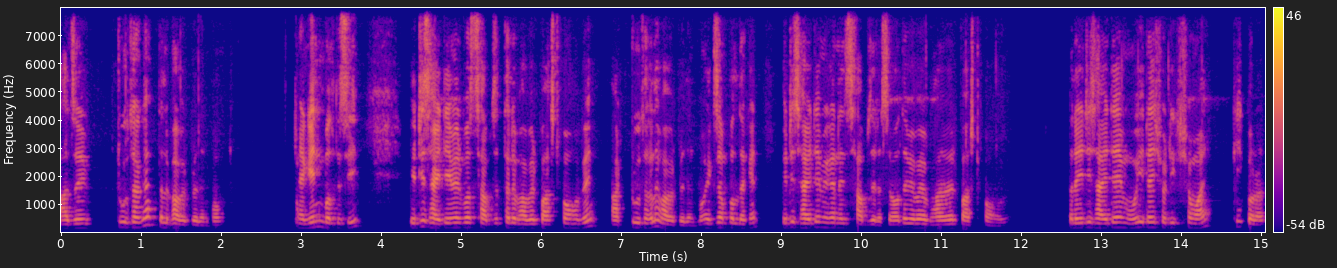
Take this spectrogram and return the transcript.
আর যদি টু থাকে, তাহলে ভাবের প্রেজেন্ট ফর্ম অ্যাগেন বলতেছি, এটি সাইটেম এর পর সাবজেক্ট থাকলে ভাবের পাস্ট ফর্ম হবে, আর টু থাকলে ভাবের প্রেজেন্ট ফর্ম এক্সাম্পল দেখেন, এটি সাইটেম এখানে সাবজেক্ট আছে, অতএব এভাবে ভাবের পাস্ট ফর্ম হবে। তাহলে এটি সাইটেম ওই এটাই সঠিক সময়। কি করার?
